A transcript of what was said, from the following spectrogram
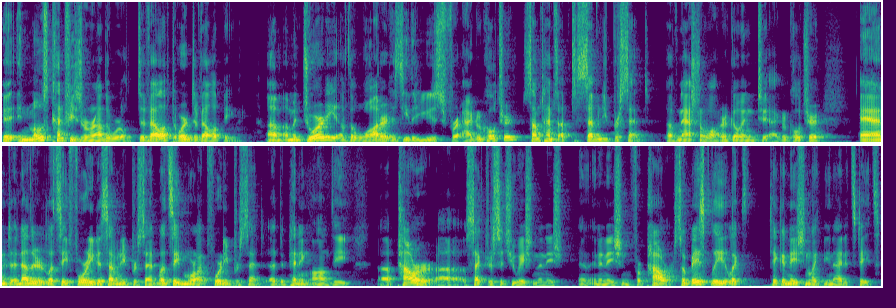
in most countries around the world, developed or developing, um, a majority of the water is either used for agriculture, sometimes up to 70% of national water going to agriculture, and another, let's say 40 to 70%, let's say more like 40%, uh, depending on the uh, power uh, sector situation in a, nation, in a nation for power. So basically, like take a nation like the United States,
